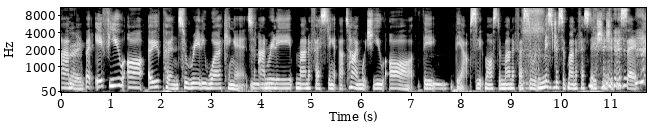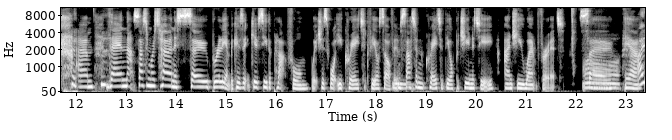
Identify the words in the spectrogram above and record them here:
Um, Mm. Right. But if you are open to really working it Mm. and really manifesting at that time, which you are the, Mm. the absolute master manifestor or the mistress of manifestation, should we say, um, then that Saturn return is so brilliant because it gives you the platform, which is what you created for yourself. Mm. And Saturn created the opportunity and you went for it. So, Oh, yeah. I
